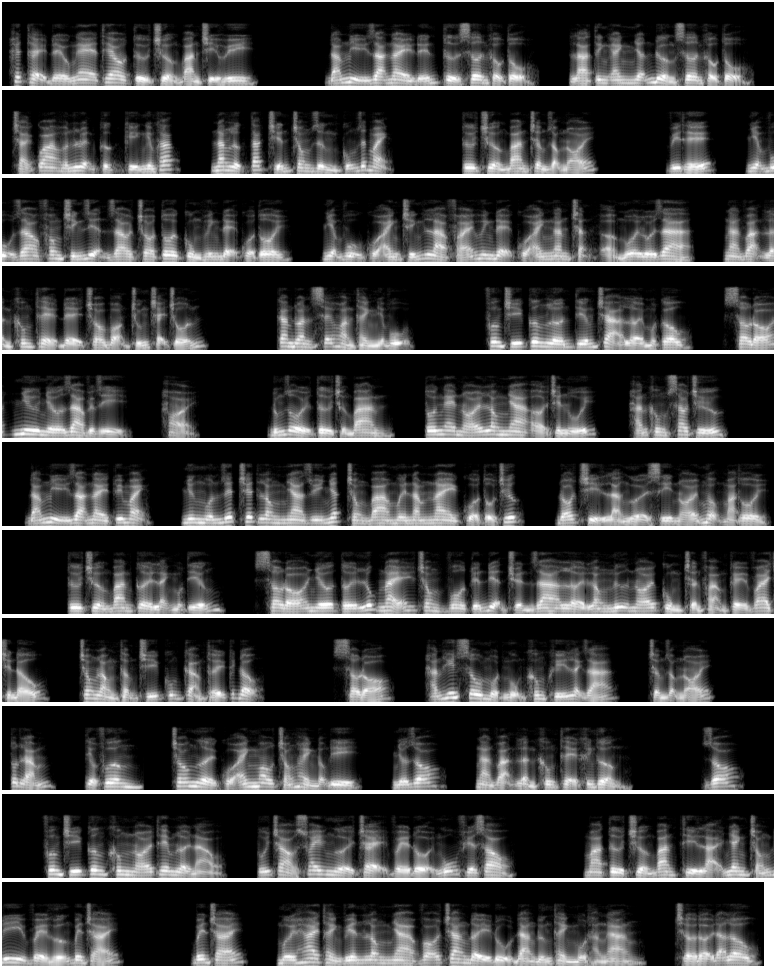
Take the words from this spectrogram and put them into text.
Hết thể đều nghe theo từ trưởng ban chỉ huy. Đám nỉ dạ này đến từ Sơn Khẩu Tổ, là tinh anh nhẫn đường Sơn Khẩu Tổ, trải qua huấn luyện cực kỳ nghiêm khắc, năng lực tác chiến trong rừng cũng rất mạnh. Từ trưởng ban trầm giọng nói. Vì thế, nhiệm vụ giao phong chính diện giao cho tôi cùng huynh đệ của tôi. Nhiệm vụ của anh chính là phái huynh đệ của anh ngăn chặn ở mỗi lối ra, ngàn vạn lần không thể để cho bọn chúng chạy trốn. Cam đoan sẽ hoàn thành nhiệm vụ. Phương Chí Cương lớn tiếng trả lời một câu, sau đó như nhớ ra việc gì, hỏi. Đúng rồi từ trưởng ban, tôi nghe nói Long Nha ở trên núi, hắn không sao chứ. Đám nỉ dạ này tuy mạnh, nhưng muốn giết chết Long Nha duy nhất trong ba mươi năm nay của tổ chức, đó chỉ là người si nói ngộng mà thôi. Từ trường ban cười lạnh một tiếng, sau đó nhớ tới lúc nãy trong vô tuyến điện truyền ra lời Long Nữ nói cùng Trần Phạm kề vai chiến đấu, trong lòng thậm chí cũng cảm thấy kích động. Sau đó, hắn hít sâu một ngụm không khí lạnh giá, trầm giọng nói. Tốt lắm, Tiểu Phương, cho người của anh mau chóng hành động đi, nhớ rõ, ngàn vạn lần không thể khinh thường. Rõ. Phương Chí Cương không nói thêm lời nào, túi chào xoay người chạy về đội ngũ phía sau. Mà từ trưởng ban thì lại nhanh chóng đi về hướng bên trái. Bên trái, mười hai thành viên Long Nha võ trang đầy đủ đang đứng thành một hàng ngang, chờ đợi đã lâu.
